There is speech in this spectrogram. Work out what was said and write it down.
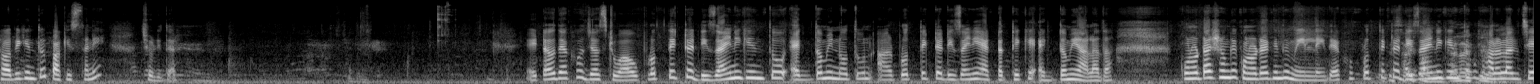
সবই কিন্তু পাকিস্তানি চুড়িদার। এটাও দেখো জাস্ট ওয়াও প্রত্যেকটা ডিজাইনই কিন্তু একদমই নতুন আর প্রত্যেকটা ডিজাইনই একটার থেকে একদমই আলাদা। কোনোটার সঙ্গে কোনোটার কিন্তু মিল নেই। দেখো প্রত্যেকটা ডিজাইনই কিন্তু খুব ভালো লাগছে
